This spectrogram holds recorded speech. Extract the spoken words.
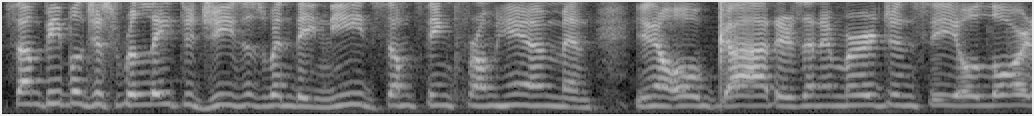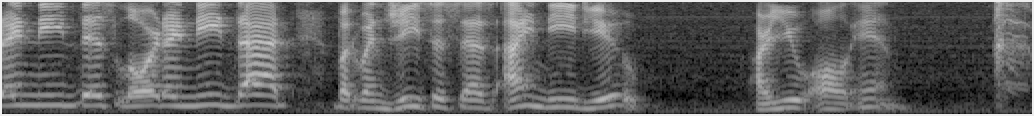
Some people just relate to Jesus when they need something from Him and, you know, oh God, there's an emergency. Oh Lord, I need this. Lord, I need that. But when Jesus says, I need you, are you all in?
